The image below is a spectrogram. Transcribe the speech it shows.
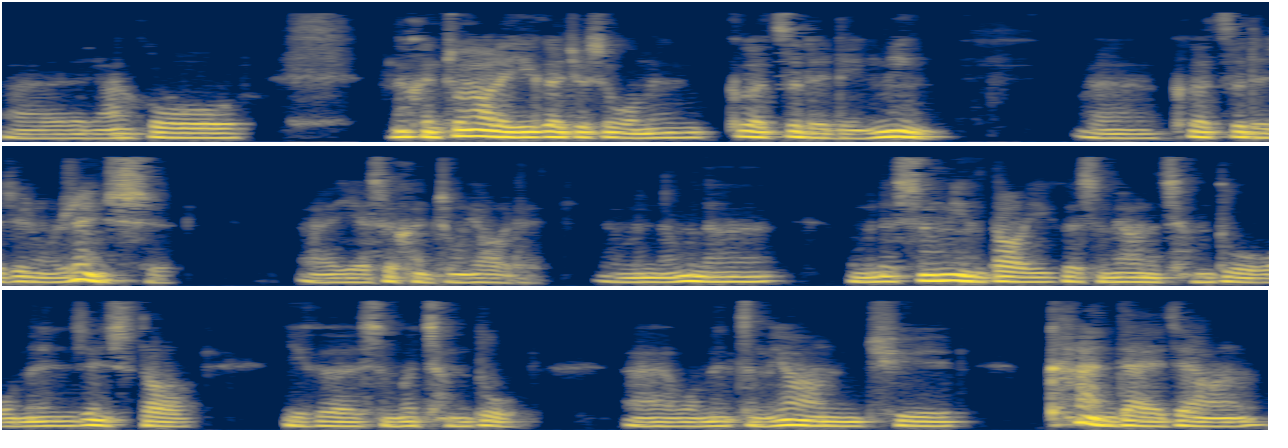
呃，然后。那很重要的一个就是我们各自的灵命，嗯，各自的这种认识，呃，也是很重要的。那么，能不能我们的生命到一个什么样的程度，我们认识到一个什么程度，呃，我们怎么样去看待这样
